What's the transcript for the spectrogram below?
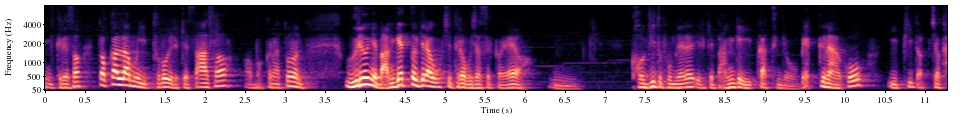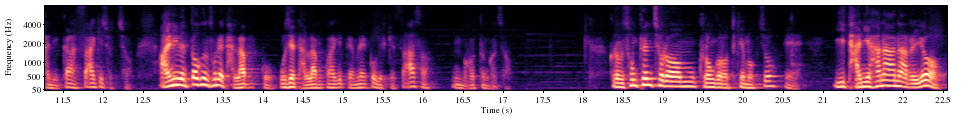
음, 그래서 떡갈나무 잎으로 이렇게 싸서 어, 먹거나 또는 의령의 만개떡이라고 혹시 들어보셨을 거예요. 음, 거기도 보면은 이렇게 만개 잎 같은 경우 매끈하고 잎이 넓적하니까 싸기 좋죠. 아니면 떡은 손에 달라붙고 옷에 달라붙고 하기 때문에 꼭 이렇게 싸서 먹었던 거죠. 그럼 송편처럼 그런 건 어떻게 먹죠? 예. 이 단위 하나하나를요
